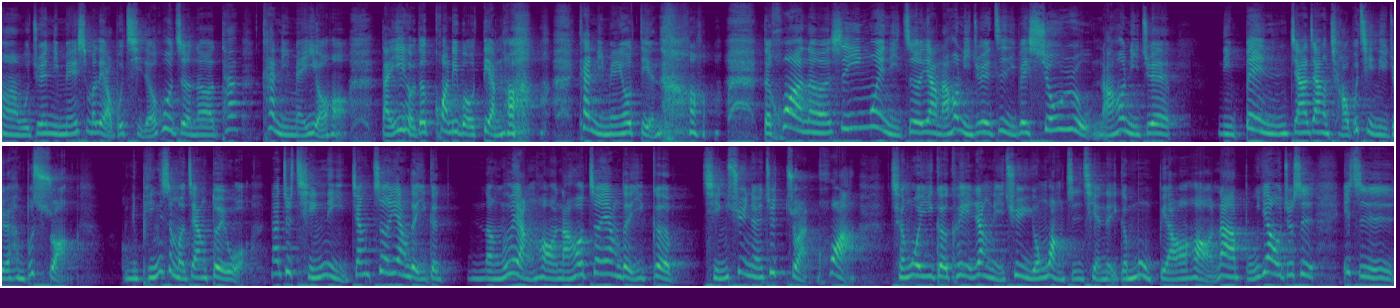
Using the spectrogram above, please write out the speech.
嗯，我觉得你没什么了不起的，或者呢，他看你没有哈，打一有的跨立博点哈，看你没有点哈的话呢，是因为你这样，然后你觉得自己被羞辱，然后你觉得你被人家这样瞧不起，你觉得很不爽，你凭什么这样对我？那就请你将这样的一个能量哈，然后这样的一个情绪呢，去转化。成为一个可以让你去勇往直前的一个目标哈，那不要就是一直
